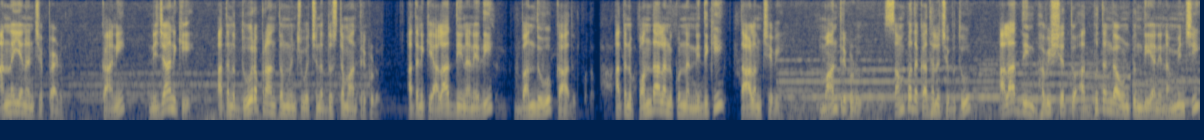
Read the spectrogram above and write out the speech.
అన్నయ్యనని చెప్పాడు. కాని నిజానికి అతను దూర ప్రాంతం నుంచి వచ్చిన దుష్టమాంత్రికుడు అతనికి అలాద్దీన్ అనేది బంధువు కాదు. అతను పొందాలనుకున్న నిధికి తాళం చెవి. మాంత్రికుడు సంపద కథలు చెబుతూ అలాద్దీన్ భవిష్యత్తు అద్భుతంగా ఉంటుంది అని నమ్మించి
